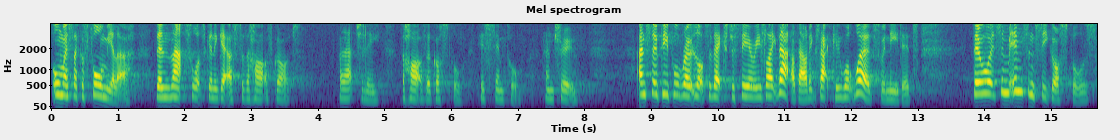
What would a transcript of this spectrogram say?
almost like a formula, then that's what's going to get us to the heart of God. But actually, the heart of the gospel is simple and true. And so people wrote lots of extra theories like that about exactly what words were needed. There were some infancy gospels,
